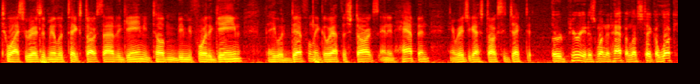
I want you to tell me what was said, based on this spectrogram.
to watch Reggie Miller take Starks out of the game. He told me before the game that he would definitely go after Starks, and it happened, and Reggie got Starks ejected. Third period is when it happened. Let's take a look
